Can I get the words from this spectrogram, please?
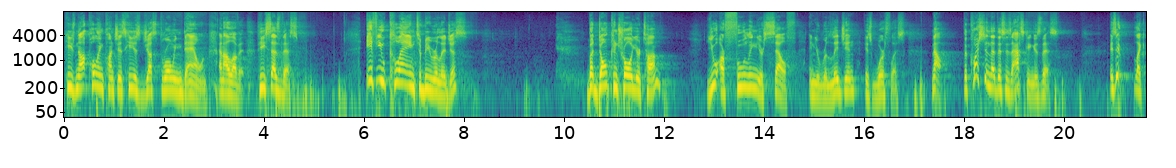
he's not pulling punches, he is just throwing down. And I love it. He says this If you claim to be religious, but don't control your tongue, you are fooling yourself and your religion is worthless. Now, the question that this is asking is this Is it like,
